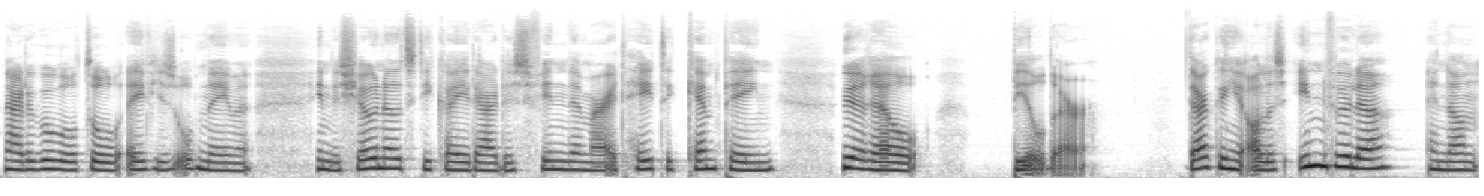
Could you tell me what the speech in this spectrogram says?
naar de Google Tool eventjes opnemen in de show notes. Die kan je daar dus vinden. Maar het heet de Campaign URL Builder. Daar kun je alles invullen en dan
